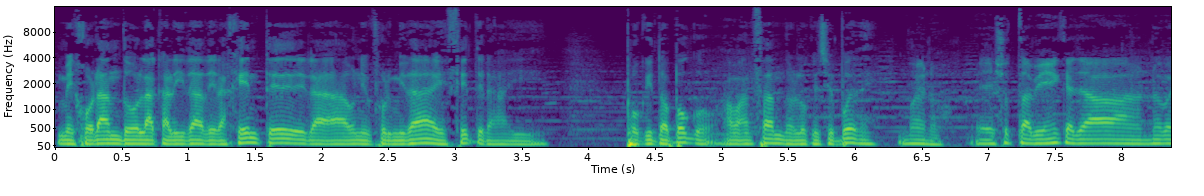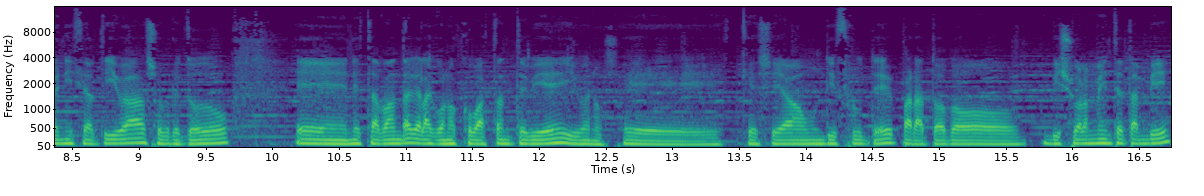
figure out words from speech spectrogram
mejorando la calidad de la gente, de la uniformidad, etcétera y poquito a poco avanzando en lo que se puede. Bueno, eso está bien, que haya nueva iniciativa, sobre todo en esta banda que la conozco bastante bien y bueno, que sea un disfrute para todos visualmente también,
